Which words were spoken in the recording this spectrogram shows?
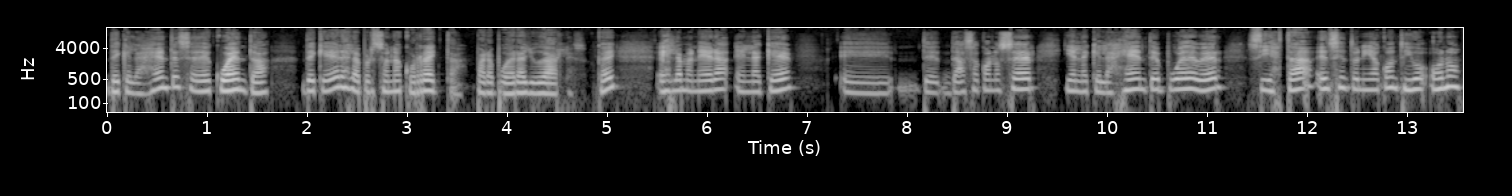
de que la gente se dé cuenta de que eres la persona correcta para poder ayudarles. ¿okay? Es la manera en la que eh, te das a conocer y en la que la gente puede ver si está en sintonía contigo o no.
